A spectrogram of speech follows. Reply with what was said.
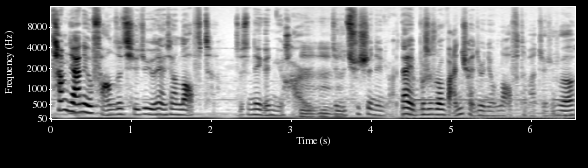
他们家那个房子其实就有点像 loft，就是那个女孩就是去世那女孩，但也不是说完全就是那种 loft 吧，只是说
